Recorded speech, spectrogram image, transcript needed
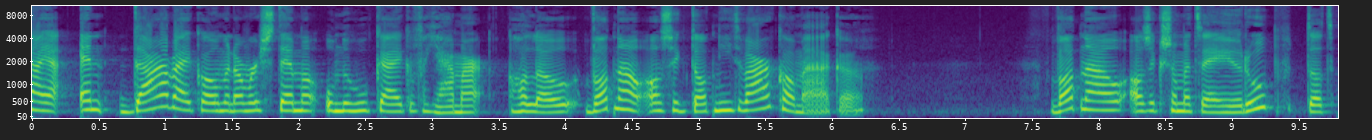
nou ja, en daarbij komen dan weer stemmen om de hoek kijken van ja, maar hallo, wat nou als ik dat niet waar kan maken? Wat nou als ik zo meteen roep dat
